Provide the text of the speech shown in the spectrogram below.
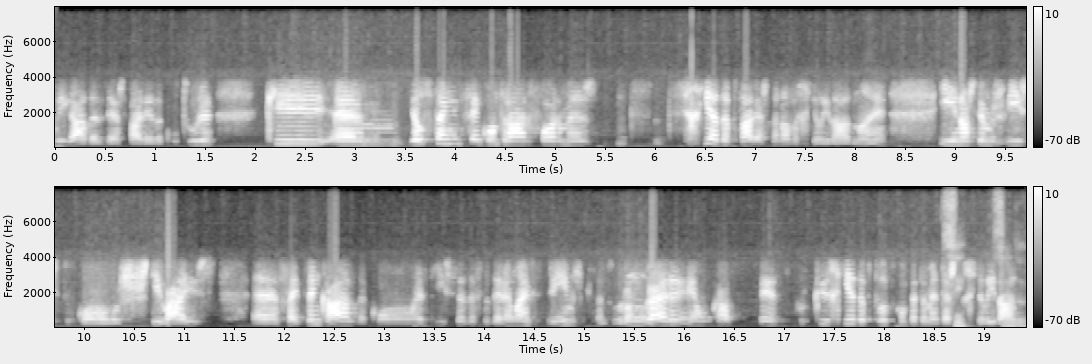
ligadas a esta área da cultura, que um, eles têm de se encontrar formas de se readaptar a esta nova realidade, não é? E nós temos visto com os festivais uh, feitos em casa, com artistas a fazerem live streams, portanto, Bruno Nogueira é um caso de sucesso porque readaptou-se completamente a esta Sim, realidade.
